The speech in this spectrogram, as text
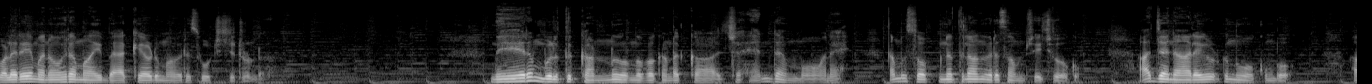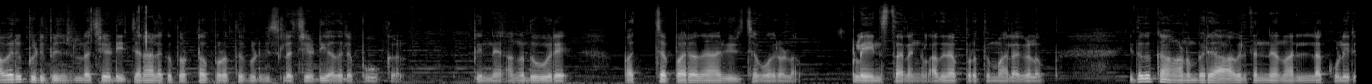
വളരെ മനോഹരമായി ബാക്ക് യാർഡും അവർ സൂക്ഷിച്ചിട്ടുണ്ട്. നേരം വെളുത്ത് കണ്ണു തുറന്നപ്പോൾ കണ്ട കാഴ്ച എന്റെ മോനെ. നമ്മൾ സ്വപ്നത്തിലാന്ന് വരെ സംശയിച്ചു നോക്കും. ആ ജനാലകൾക്ക് നോക്കുമ്പോൾ അവർ പിടിപ്പിച്ചിട്ടുള്ള ചെടി ജനാലക്ക് തൊട്ടപ്പുറത്ത് പിടിപ്പിച്ചിട്ടുള്ള ചെടി അതിലെ പൂക്കൾ. പിന്നെ അങ്ങ് ദൂരെ പച്ച പരനാൽ വിരിച്ച പോലുള്ള പ്ലെയിൻ സ്ഥലങ്ങൾ അതിനപ്പുറത്ത് മലകളും. ഇതൊക്കെ കാണുമ്പോൾ രാവിലെ തന്നെ നല്ല കുളിര്.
